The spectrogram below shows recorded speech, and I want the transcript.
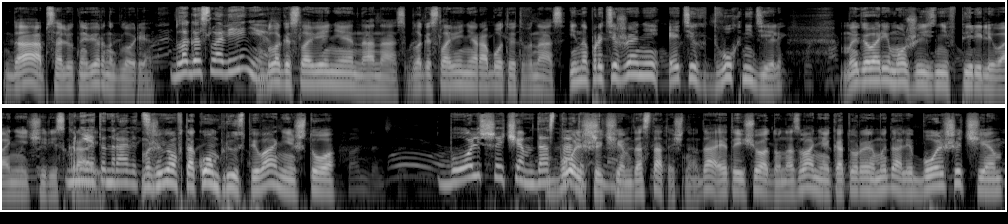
Да, абсолютно верно, Глория. Благословение. Благословение на нас, благословение работает в нас. И на протяжении этих двух недель мы говорим о жизни в переливании через край. Мне это нравится. Мы живем в таком преуспевании, что Больше, чем достаточно. больше, чем достаточно. Да, это еще одно название, которое мы дали. Больше, чем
